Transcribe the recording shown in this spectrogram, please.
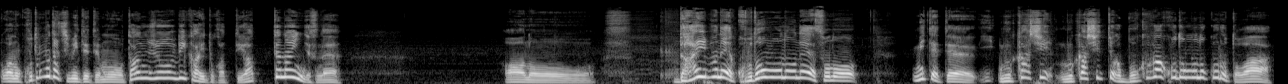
あの、子供たち見てても、お誕生日会とかってやってないんですね。あの、だいぶね、子供のね、その、見てて、昔、昔っていうか僕が子供の頃とは、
